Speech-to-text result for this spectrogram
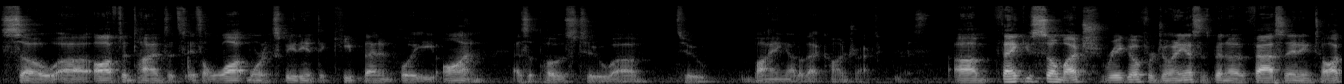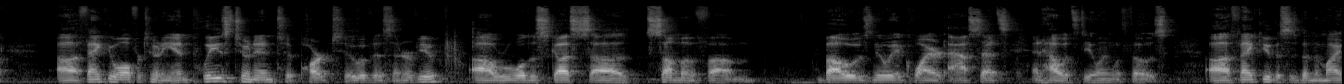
so uh, oftentimes it's it's a lot more expedient to keep that employee on as opposed to uh, to buying out of that contract Yes. um, thank you so much, Rico, for joining us. It's been a fascinating talk. Uh, thank you all for tuning in. Please tune in to part two of this interview, uh, where we'll discuss uh, some of um, Bao's newly acquired assets and how it's dealing with those. Uh, thank you. This has been the My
